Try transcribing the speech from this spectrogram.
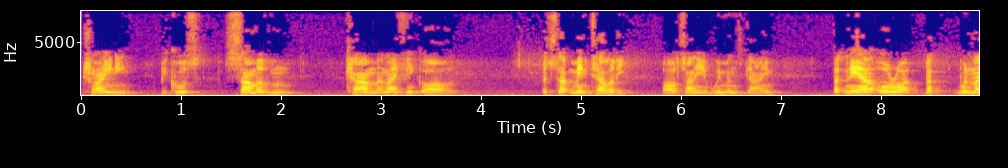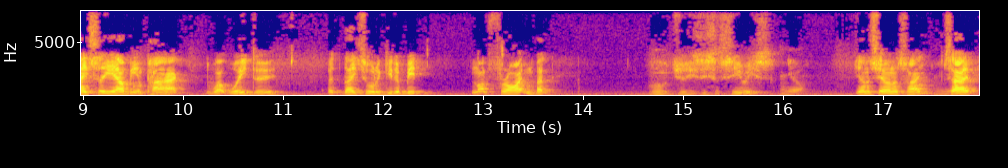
training, because some of them come and they think, oh, it's that mentality. Oh, it's only a women's game. But now, all right. But when they see Albion Park, what we do, they sort of get a bit not frightened, but oh, geez, this is serious. Yeah. Do you understand what I'm saying? So,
